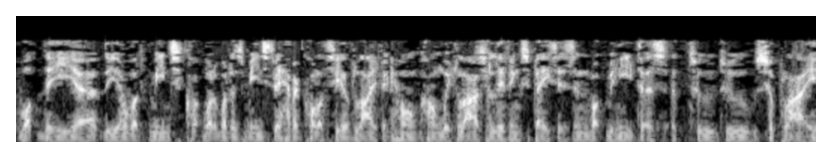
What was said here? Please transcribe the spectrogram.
what the, uh, the know, what means, what, what it means to have a quality of life in Hong Kong with larger living spaces, and what we need as, uh, to to supply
